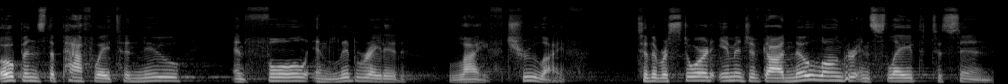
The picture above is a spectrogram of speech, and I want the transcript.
opens the pathway to new and full and liberated life, true life to the restored image of God, no longer enslaved to sin,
